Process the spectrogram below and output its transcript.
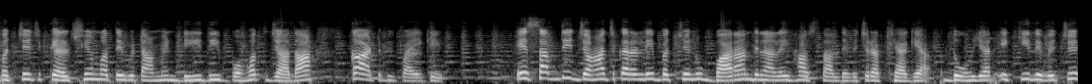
ਬੱਚੇ 'ਚ ਕੈਲਸ਼ੀਅਮ ਅਤੇ ਵਿਟਾਮਿਨ ਡੀ ਦੀ ਬਹੁਤ ਜ਼ਿਆਦਾ ਘਾਟ ਵੀ ਪਾਈ ਗਈ ਇਹ ਸਭ ਦੀ ਜਾਂਚ ਕਰਨ ਲਈ ਬੱਚੇ ਨੂੰ 12 ਦਿਨਾਂ ਲਈ ਹਸਪਤਾਲ ਦੇ ਵਿੱਚ ਰੱਖਿਆ ਗਿਆ। 2021 ਦੇ ਵਿੱਚ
